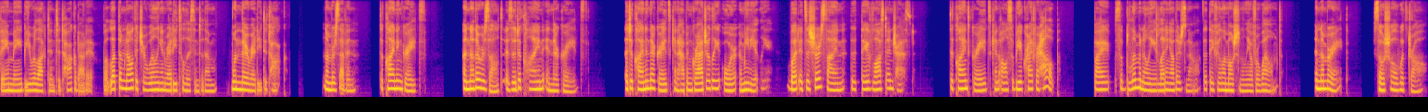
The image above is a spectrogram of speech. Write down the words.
They may be reluctant to talk about it, but let them know that you're willing and ready to listen to them when they're ready to talk. Number seven, declining grades. Another result is a decline in their grades. A decline in their grades can happen gradually or immediately, but it's a sure sign that they've lost interest. Declined grades can also be a cry for help by subliminally letting others know that they feel emotionally overwhelmed. And number eight, social withdrawal.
